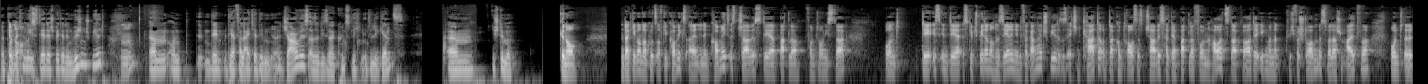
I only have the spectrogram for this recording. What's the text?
Äh, Paul genau, Bettany ist der, der später den Vision spielt. Mhm. Ähm, und dem, der verleiht ja dem äh, Jarvis, also dieser künstlichen Intelligenz, ähm, die Stimme. Genau. Und da gehen wir mal kurz auf die Comics ein. In den Comics ist Jarvis der Butler von Tony Stark. Und der ist in der, es gibt später noch eine Serie, die in der Vergangenheit spielt, das ist Agent Carter und da kommt raus, dass Jarvis halt der Butler von Howard Stark war, der irgendwann natürlich verstorben ist, weil er schon alt war und äh,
